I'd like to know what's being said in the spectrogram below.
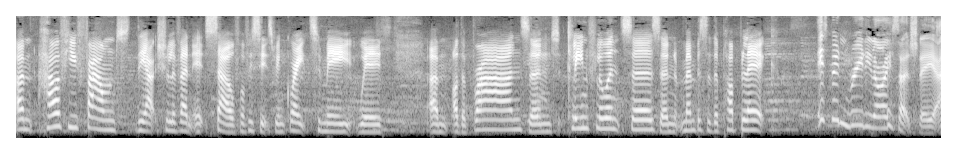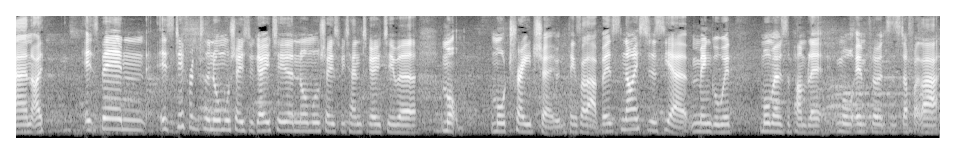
Um, how have you found the actual event itself? Obviously, it's been great to meet with um, other brands and clean influencers and members of the public. It's been really nice actually, and I. It's been it's different to the normal shows we go to, and normal shows we tend to go to a more more trade show and things like that. But it's nice to just yeah mingle with more members of the public, more influencers and stuff like that.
